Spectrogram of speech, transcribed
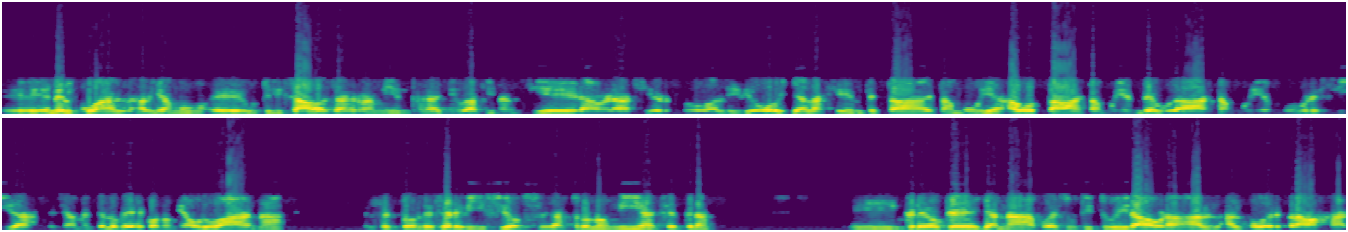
eh, en el cual habíamos eh, utilizado esas herramientas de ayuda financiera, habrá cierto alivio. Hoy ya la gente está, está muy agotada, está muy endeudada, está muy empobrecida, especialmente lo que es economía urbana, el sector de servicios, gastronomía, etcétera. Y creo que ya nada puede sustituir ahora al, al poder trabajar.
